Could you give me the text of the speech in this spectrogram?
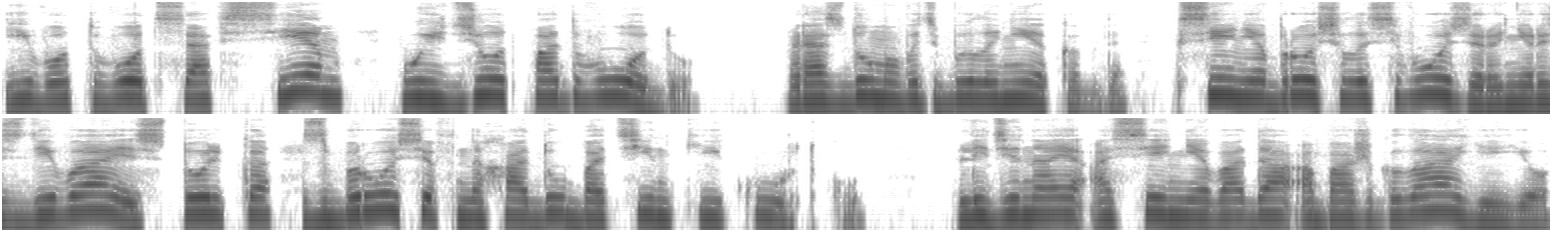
и вот-вот совсем уйдет под воду. Раздумывать было некогда. Ксения бросилась в озеро, не раздеваясь, только сбросив на ходу ботинки и куртку. Ледяная осенняя вода обожгла ее,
